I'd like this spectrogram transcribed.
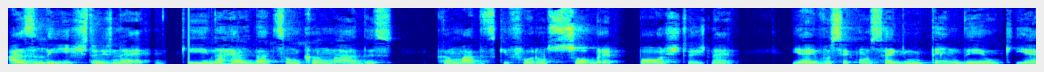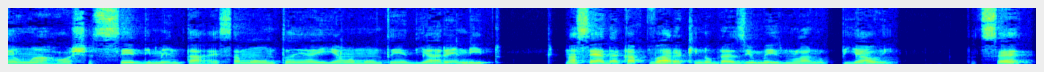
as listras, né, que na realidade são camadas, camadas que foram sobrepostas, né, e aí você consegue entender o que é uma rocha sedimentar. Essa montanha aí é uma montanha de arenito, na Serra da Capivara, aqui no Brasil mesmo, lá no Piauí. Tá certo?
